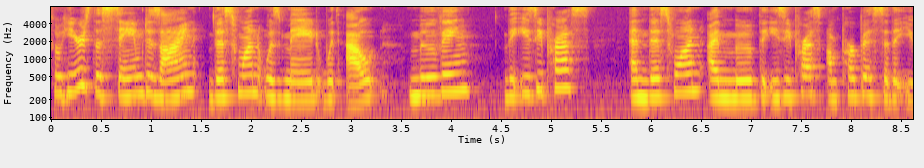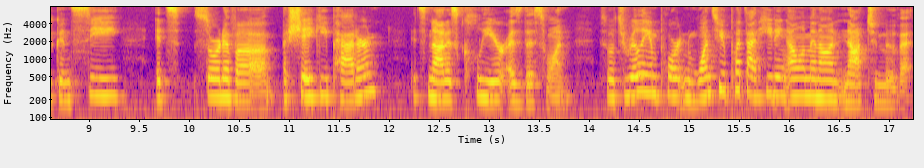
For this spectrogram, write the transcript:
So here's the same design. This one was made without moving the Easy Press. And this one, I moved the Easy Press on purpose so that you can see it's sort of a, a shaky pattern. It's not as clear as this one. So it's really important once you put that heating element on not to move it.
